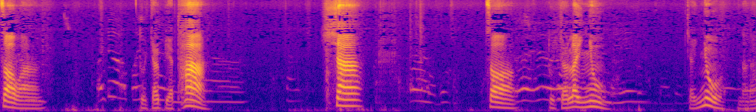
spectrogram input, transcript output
cho à? Tụ cho biết tha. Xa cho tụi cháu lấy nhu. Cháu nhu, đó đó.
